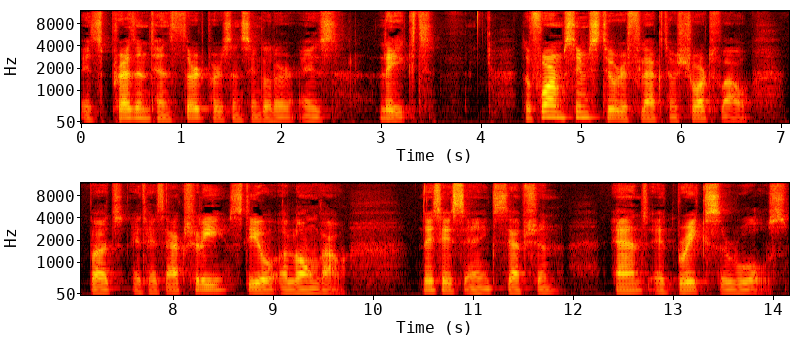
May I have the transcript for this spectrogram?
Its present tense third person singular is legt. The form seems to reflect a short vowel, but it is actually still a long vowel. This is an exception, and it breaks the rules.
